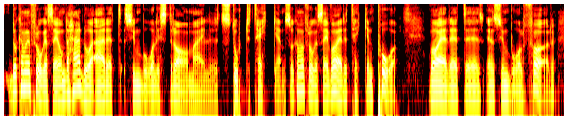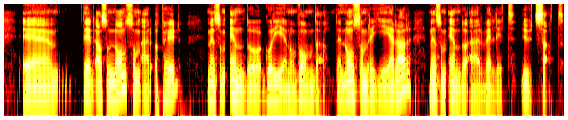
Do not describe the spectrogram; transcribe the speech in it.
då kan man fråga sig om det här då är ett symboliskt drama eller ett stort tecken. Så kan man fråga sig vad är det tecken på? Vad är det ett, en symbol för? Eh, det är alltså någon som är upphöjd men som ändå går igenom vånda. Det är någon som regerar men som ändå är väldigt utsatt.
